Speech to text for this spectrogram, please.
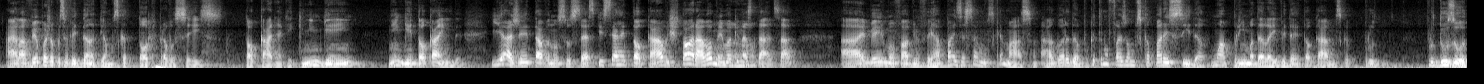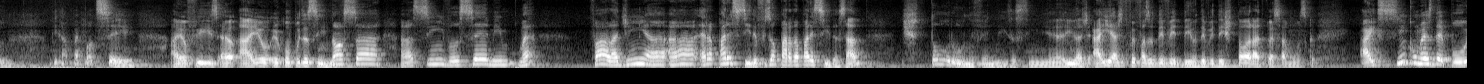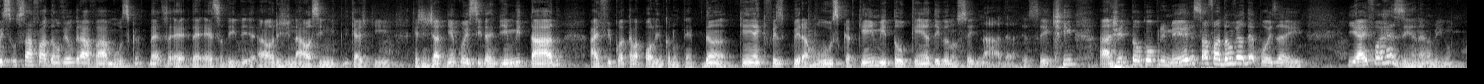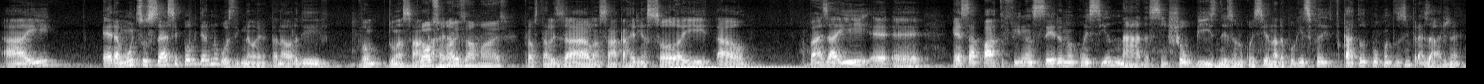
Aí ela veio pra Pessoa e Dan, tem uma música top pra vocês tocarem aqui, que ninguém, ninguém toca ainda. E a gente tava no sucesso que se a gente tocava, estourava mesmo aqui na cidade, sabe? Aí meu irmão Fabinho fez, rapaz, essa música é massa. Agora, Dan, por que tu não faz uma música parecida? Uma prima dela aí, em vez de a gente tocar a música pro, pro dos outros. Eu digo, rapaz, pode ser. Aí eu fiz, aí eu, aí eu, eu compus assim, nossa, assim você me. Né? Faladinha, ah, era parecida, eu fiz uma parada parecida, sabe? Estourou no Veneza, assim. Aí aí a gente foi fazer o DVD, o DVD estourado com essa música. Aí, cinco meses depois, o Safadão veio gravar a música, né? É- Essa de, de- a original, assim, que a, que, que a gente já tinha conhecido, a gente tinha imitado. Aí ficou aquela polêmica no tempo. Dan, quem é que fez a primeira música? Quem imitou quem? Eu digo, eu não sei nada. Eu sei que a gente tocou primeiro e Safadão veio depois aí. E aí foi a resenha, né, meu amigo? Aí era muito sucesso e pouco dinheiro no bolso. Digo, não, é, tá na hora de. Vamos lançar uma carreira Profissionalizar mais. profissionalizar, lançar uma carreirinha solo aí e tal. Mas aí, é, é, essa parte financeira eu não conhecia nada, assim. Show business eu não conhecia nada, porque isso foi, ficava tudo por conta dos empresários, né?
